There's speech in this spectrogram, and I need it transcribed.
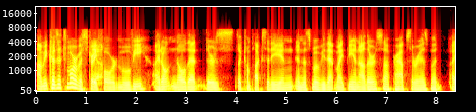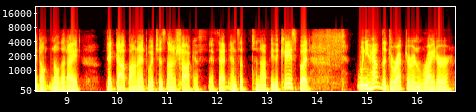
Um, because it's more of a straightforward yeah. movie. I don't know that there's the complexity in, in this movie that might be in others. Uh, perhaps there is, but I don't know that I picked up on it, which is not a mm-hmm. shock if, if that ends up to not be the case. But when you have the director and writer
